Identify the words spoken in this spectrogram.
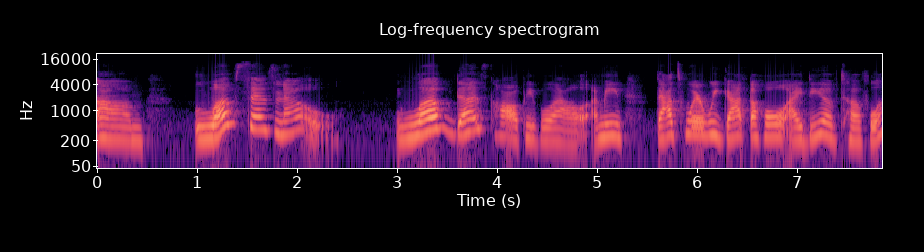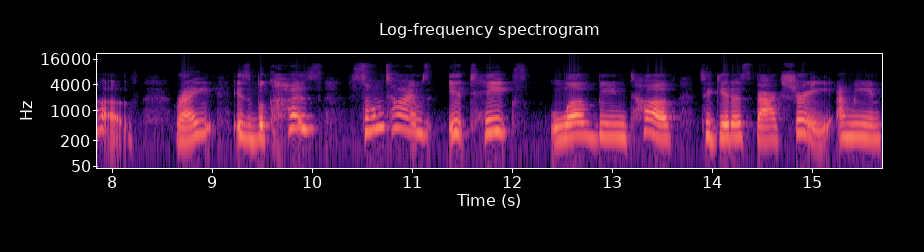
um, love says no. Love does call people out. I mean, that's where we got the whole idea of tough love, right? Is because sometimes it takes love being tough to get us back straight. I mean,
